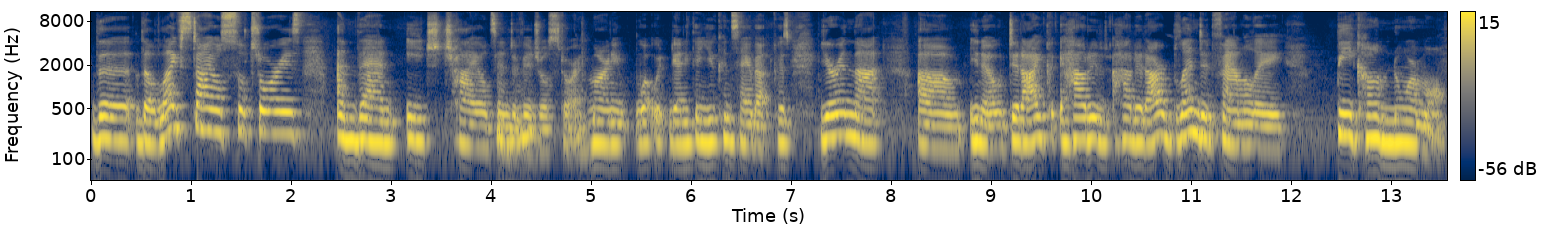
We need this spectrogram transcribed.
the the lifestyle stories and then each child's individual story. Marnie what would anything you can say about because you're in that um, you know did i how did how did our blended family become normal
